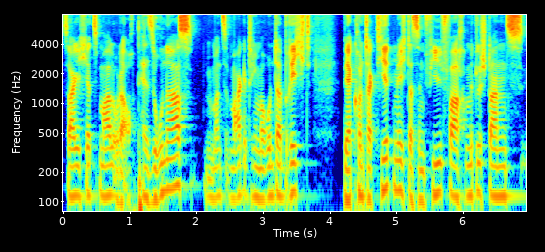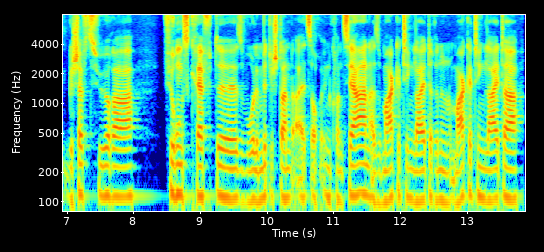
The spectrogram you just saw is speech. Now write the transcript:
sage ich jetzt mal, oder auch Personas, wenn man es im Marketing mal runterbricht. Wer kontaktiert mich? Das sind vielfach Mittelstandsgeschäftsführer, Führungskräfte, sowohl im Mittelstand als auch in Konzernen, also Marketingleiterinnen und Marketingleiter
